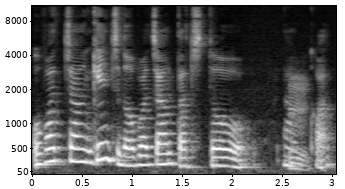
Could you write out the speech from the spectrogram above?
おばちゃん、現地のおばちゃんたちと、なんか、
